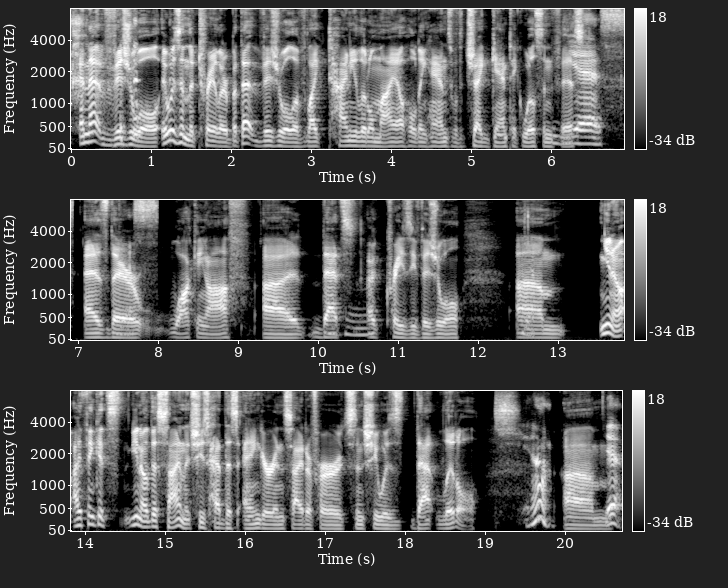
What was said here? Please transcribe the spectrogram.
And that visual, it was in the trailer, but that visual of like tiny little Maya holding hands with gigantic Wilson Fisk yes. as they're Yes. walking off, uh, that's a crazy visual. Um, You know, I think it's, you know, the sign that she's had this anger inside of her since she was that little. Yeah. Um, yeah.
